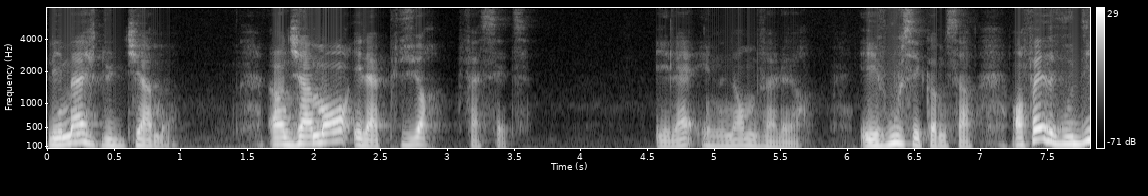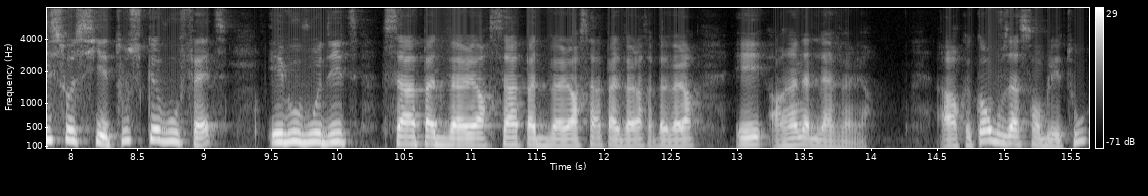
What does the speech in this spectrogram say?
L'image du diamant. Un diamant, il a plusieurs facettes. Il a une énorme valeur. Et vous, c'est comme ça. En fait, vous dissociez tout ce que vous faites et vous vous dites ça n'a pas de valeur, ça n'a pas de valeur, ça n'a pas de valeur, ça n'a pas de valeur, et rien n'a de la valeur. Alors que quand vous assemblez tout,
